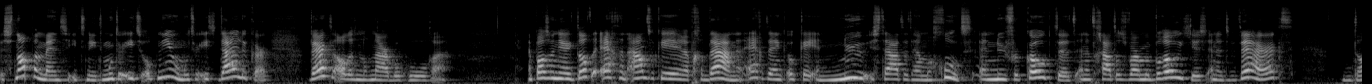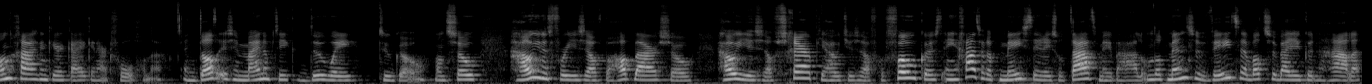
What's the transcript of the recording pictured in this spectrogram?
Snappen mensen iets niet? Moet er iets opnieuw? Moet er iets duidelijker? Werkt alles nog naar behoren? En pas wanneer ik dat echt een aantal keren heb gedaan en echt denk, oké, en nu staat het helemaal goed en nu verkoopt het en het gaat als warme broodjes en het werkt, dan ga ik een keer kijken naar het volgende. En dat is in mijn optiek the way to go. Want zo hou je het voor jezelf behapbaar, zo hou je jezelf scherp, je houdt jezelf gefocust en je gaat er het meeste resultaat mee behalen, omdat mensen weten wat ze bij je kunnen halen.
